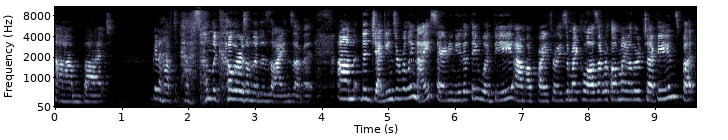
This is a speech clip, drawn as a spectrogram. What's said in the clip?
Um, but I'm gonna have to pass on the colors and the designs of it. Um, the jeggings are really nice. I already knew that they would be. Um, I'll probably throw these in my closet with all my other jeggings, but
